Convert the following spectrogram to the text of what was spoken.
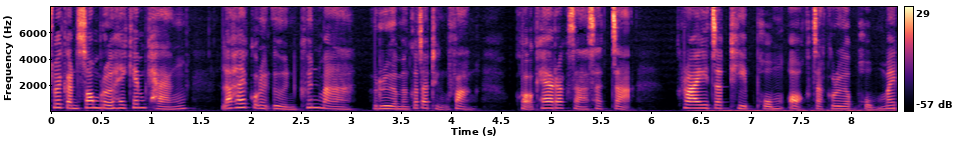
ช่วยกันซ่อมเรือให้เข้มแข็ง และให้คนอื่นๆขึ้นมา เรือมันก็จะถึงฝั่ง ขอแค่รักษาสัจจะ ใครจะถีบผมออกจากเรือผมไม่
